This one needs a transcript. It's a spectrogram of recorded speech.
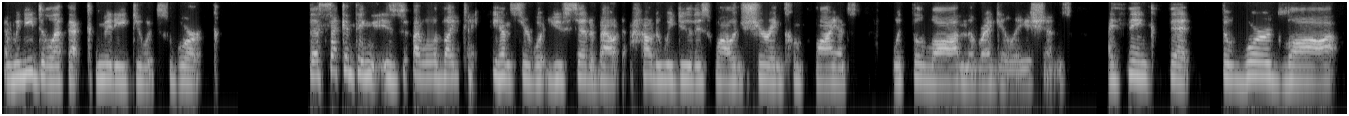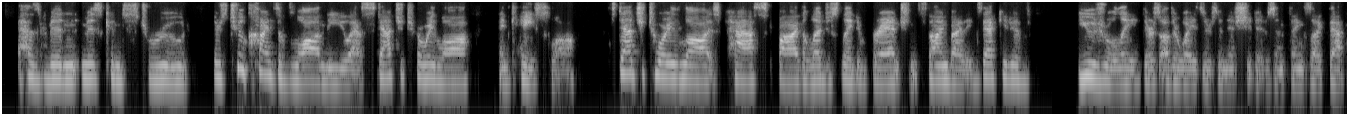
and we need to let that committee do its work. The second thing is I would like to answer what you said about how do we do this while ensuring compliance with the law and the regulations. I think that the word law has been misconstrued. There's two kinds of law in the US statutory law and case law. Statutory law is passed by the legislative branch and signed by the executive. Usually, there's other ways, there's initiatives and things like that.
